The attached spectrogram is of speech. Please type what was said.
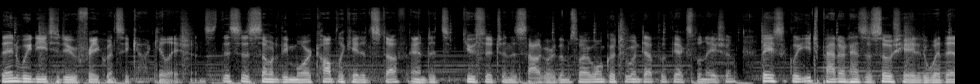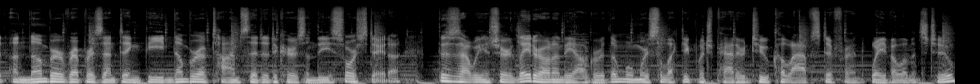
Then we need to do frequency calculations. This is some of the more complicated stuff and its usage in this algorithm, so I won't go too in depth with the explanation. Basically, each pattern has associated with it a number representing the number of times that it occurs in the source data. This is how we ensure later on in the algorithm, when we're selecting which pattern to collapse different wave elements to,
